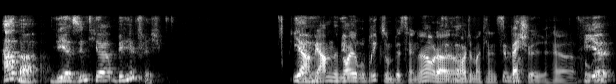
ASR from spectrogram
Aber wir sind ja behilflich. Ja, ähm, wir haben eine neue Rubrik so ein bisschen, ne? oder genau, heute mal ein kleines genau. Special, Herr Vogel. Wir,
